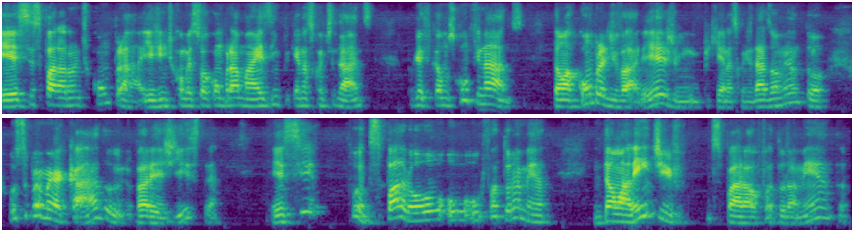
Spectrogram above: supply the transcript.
esses pararam de comprar. E a gente começou a comprar mais em pequenas quantidades, porque ficamos confinados. Então, a compra de varejo em pequenas quantidades aumentou. O supermercado varejista, esse pô, disparou o, o, faturamento. Então, além de disparar o faturamento,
